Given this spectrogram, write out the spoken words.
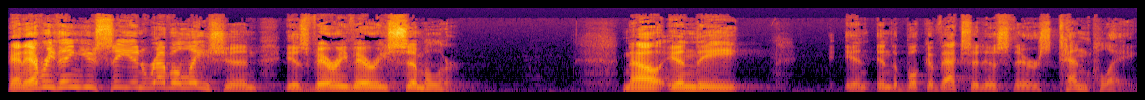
And everything you see in Revelation is very, very similar. Now, in the, in, in the book of Exodus, there's 10 plagues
